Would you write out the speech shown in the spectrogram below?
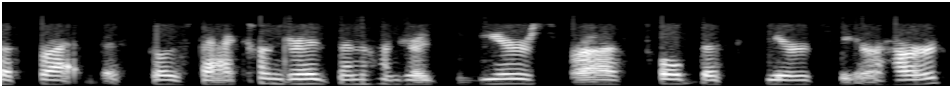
the threat. This goes back hundreds and hundreds of years for us. Hold this dear to your heart.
